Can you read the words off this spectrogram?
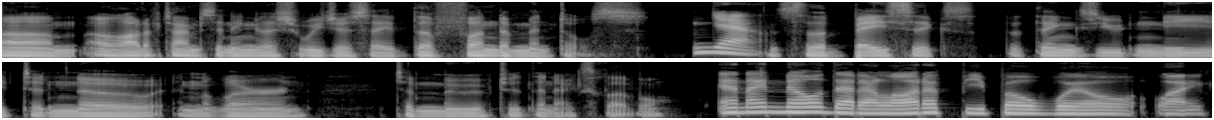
Um, a lot of times in English, we just say the fundamentals. Yeah. It's the basics, the things you need to know and learn to move to the next level. And I know that a lot of people will like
